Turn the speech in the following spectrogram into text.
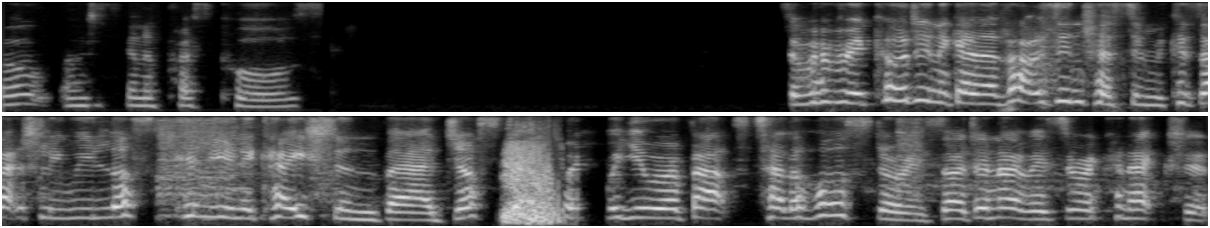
Oh i'm just going to press pause so we're recording again, and that was interesting because actually we lost communication there just when you were about to tell a horse story. So I don't know, is there a connection?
